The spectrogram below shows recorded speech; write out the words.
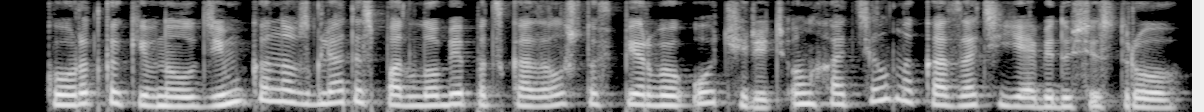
– коротко кивнул Димка, но взгляд из-под лобья подсказал, что в первую очередь он хотел наказать ябеду сестру.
